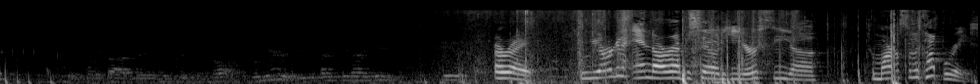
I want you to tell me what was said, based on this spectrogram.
25 million prescriptions strong. We're managing 1990. All right, we are gonna end our episode here. See ya tomorrow for the cup race.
